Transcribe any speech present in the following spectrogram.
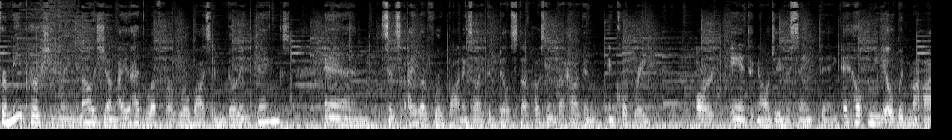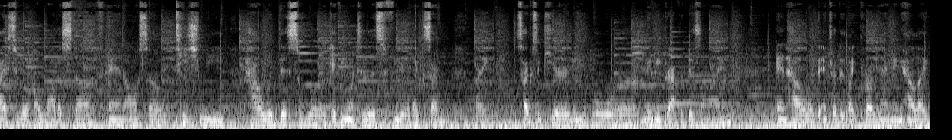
For me personally, when I was young, I had love for robots and building things. And since I love robotics, I like to build stuff. I was thinking about how I can incorporate art and technology in the same thing. It helped me open my eyes to a, lot of stuff and also teach me how would this work if you went to this field like some like cybersecurity or maybe graphic design and how like the intro to like programming, how like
